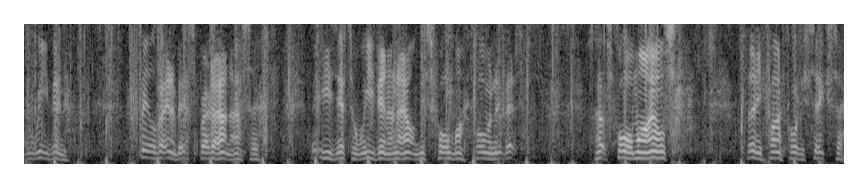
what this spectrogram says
And weave in. Feel getting a bit spread out now, so a bit easier to weave in and out on these four, mi- four minute bits. So that's four miles, 35, 46. So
